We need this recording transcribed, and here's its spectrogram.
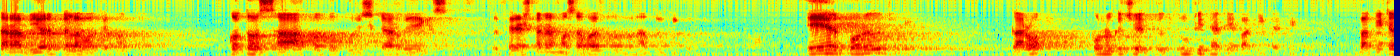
তারা বিয়ার তেলাওয়াতের মাধ্যমে। কত সাফ, কত পরিষ্কার হয়ে গেছে। তো ফেরেস্তারা মশাবাদ করব না, তুই কী করবি? এরপরেও যদি কারও কোনো কিছু একটু ত্রুটি থাকে, বাকি থাকে, বাকিটা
